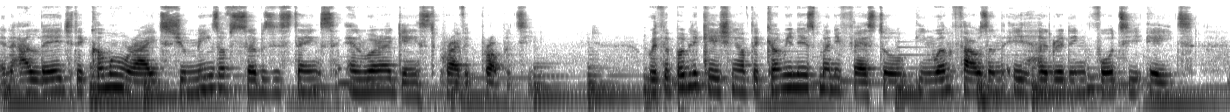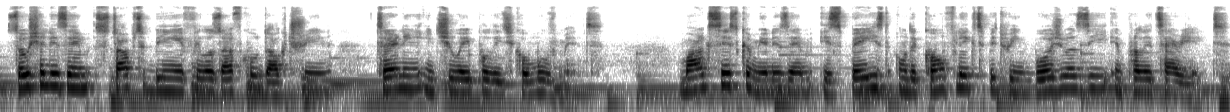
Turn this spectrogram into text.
and alleged the common rights to means of subsistence and were against private property. With the publication of the Communist Manifesto in 1848, Socialism stopped being a philosophical doctrine, turning into a political movement. Marxist communism is based on the conflict between bourgeoisie and proletariat,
